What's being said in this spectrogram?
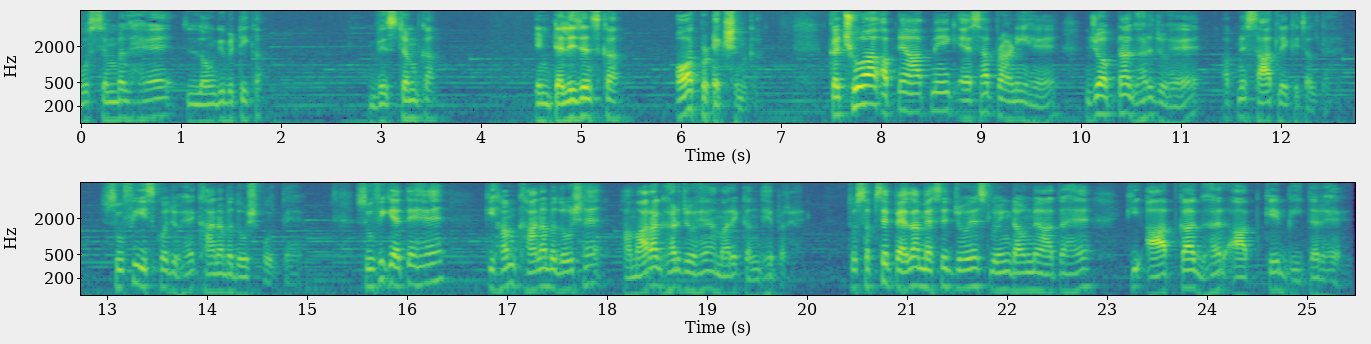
वो सिंबल है लॉन्गिविटी का विजडम का इंटेलिजेंस का और प्रोटेक्शन का। कछुआ अपने आप में एक ऐसा प्राणी है जो अपना घर जो है अपने साथ लेके चलता है। सूफी इसको जो है खाना बदोश बोलते हैं। सूफी कहते हैं कि हम खाना बदोश हैं, हमारा घर जो है हमारे कंधे पर है। तो सबसे पहला मैसेज जो है स्लोइंग डाउन में आता है कि आपका घर आपके भीतर है।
